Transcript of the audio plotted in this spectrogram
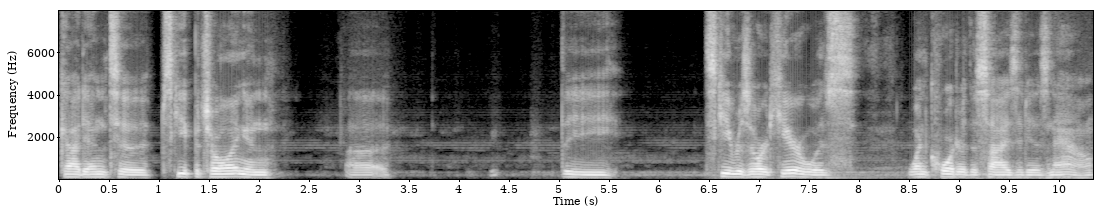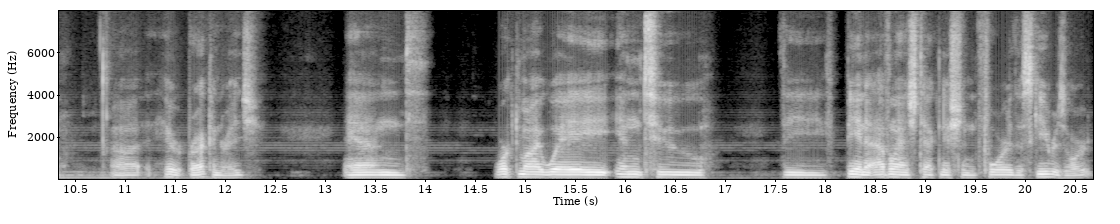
got into ski patrolling and uh, the ski resort here was one quarter the size it is now uh, here at Breckenridge, and worked my way into the being an avalanche technician for the ski resort.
